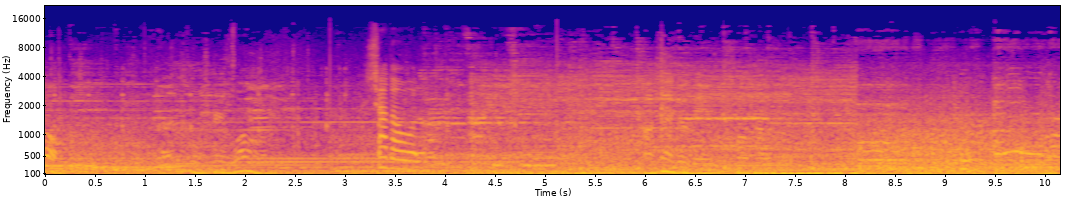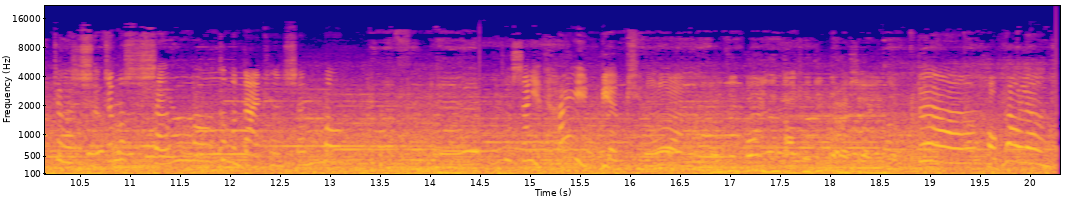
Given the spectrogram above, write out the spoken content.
道，我差点忘了。吓到我了。好，现在就可以收它了。这个是山，真的是山吗？这么大一片山吗？这山也太扁平了吧！这光已经打出丁点儿效应了。对啊，好漂亮这。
